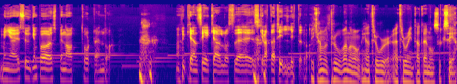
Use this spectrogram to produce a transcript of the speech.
Men jag är sugen på spenattårta ändå. Man kan se Carlos eh, skrattar till lite då. Vi kan väl prova någon gång. Jag tror, jag tror inte att det är någon succé.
